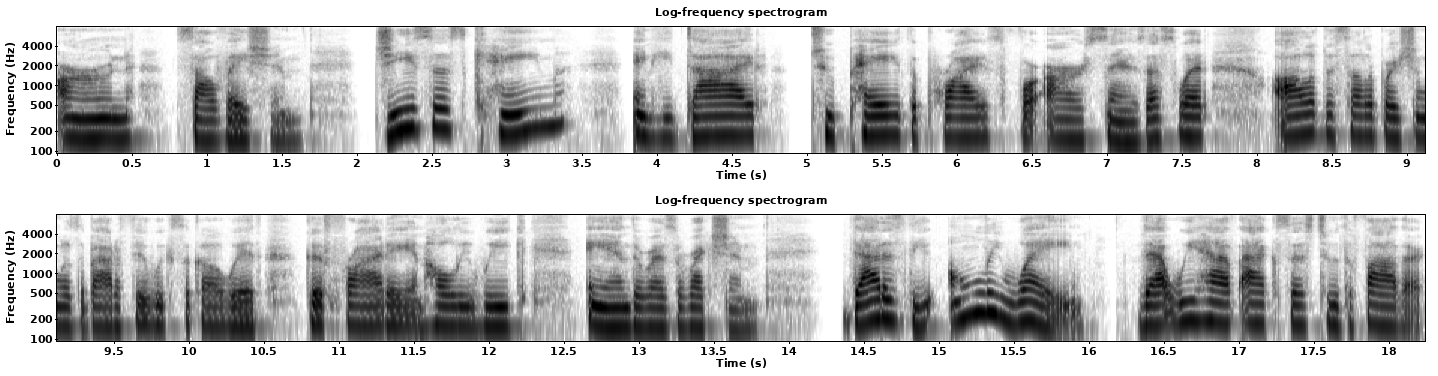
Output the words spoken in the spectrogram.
earn salvation. Jesus came and he died to pay the price for our sins. That's what all of the celebration was about a few weeks ago with Good Friday and Holy Week and the resurrection. That is the only way that we have access to the Father.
